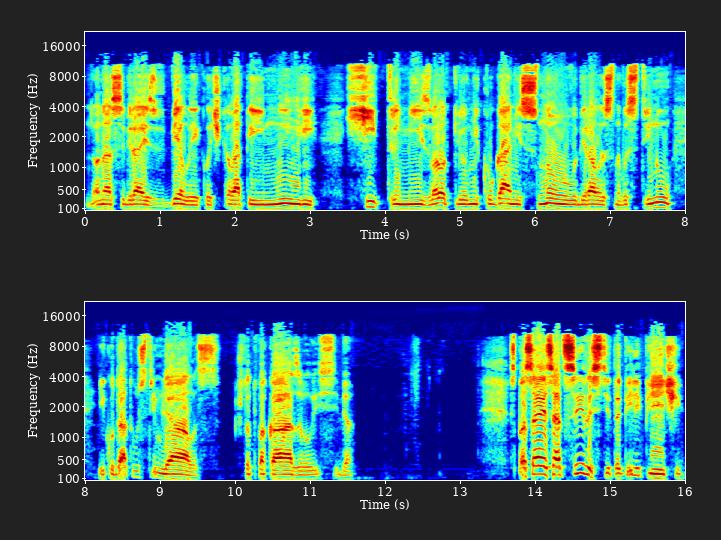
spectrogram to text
но она, собираясь в белые клочковатые мыри, хитрыми изворотливыми кругами снова выбиралась на быстрину и куда-то устремлялась, что-то показывала из себя. Спасаясь от сырости, топили печи.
